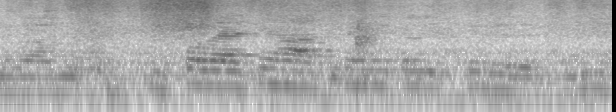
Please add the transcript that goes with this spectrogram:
लगा दो। इसको वैसे हाथ से निकल इसके दे देते हैं।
